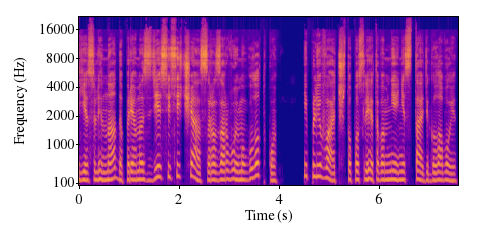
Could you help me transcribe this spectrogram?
Если надо, прямо здесь и сейчас разорву ему глотку и плевать, что после этого мне не стать головой.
